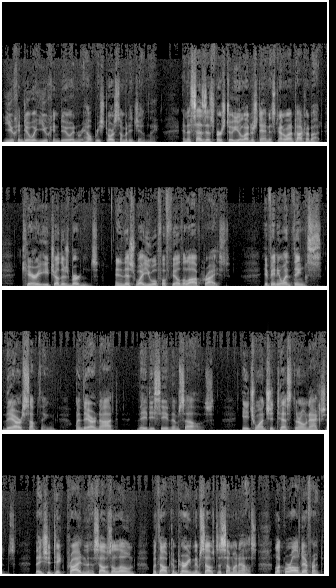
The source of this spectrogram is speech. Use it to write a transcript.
you can do what you can do and help restore somebody gently. And it says this verse two. You'll understand this kind of what I'm talking about. Carry each other's burdens, and in this way you will fulfill the law of Christ. If anyone thinks they are something when they are not, they deceive themselves. Each one should test their own actions. They should take pride in themselves alone without comparing themselves to someone else. Look, we're all different.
